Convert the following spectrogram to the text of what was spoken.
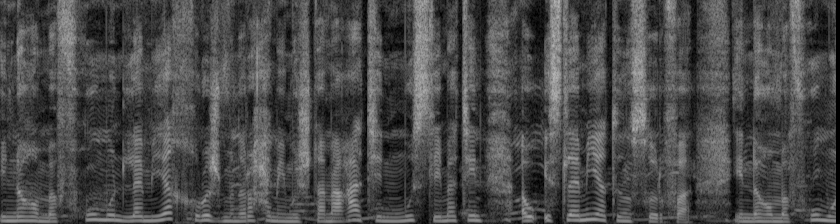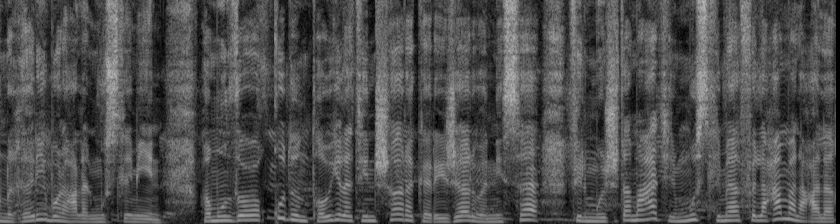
إنه مفهوم لم يخرج من رحم مجتمعات مسلمة أو إسلامية صرفة. إنه مفهوم غريب على المسلمين. فمنذ عقود طويلة شارك الرجال والنساء في المجتمعات المسلمة في العمل على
